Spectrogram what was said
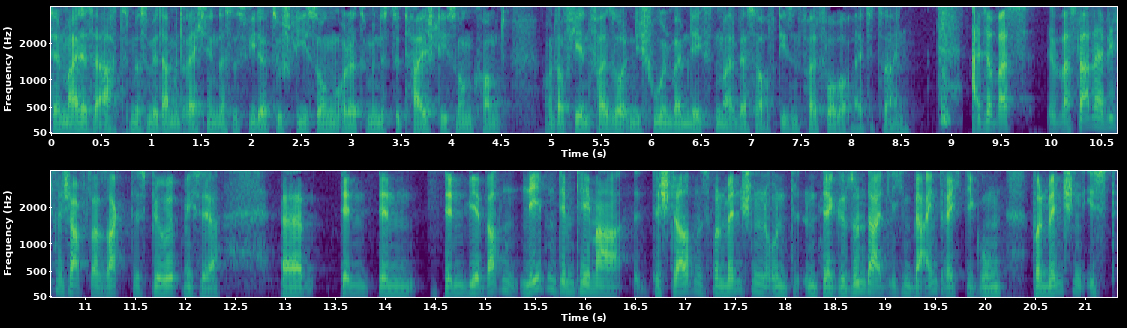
Denn meines Erachtens müssen wir damit rechnen, dass es wieder zu Schließungen oder zumindest zu Teilschließungen kommt. Und auf jeden Fall sollten die Schulen beim nächsten Mal besser auf diesen Fall vorbereitet sein. Also was, was da der Wissenschaftler sagt, das berührt mich sehr. Ähm, denn, denn, denn wir werden neben dem Thema des Sterbens von Menschen und, und der gesundheitlichen Beeinträchtigung von Menschen ist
